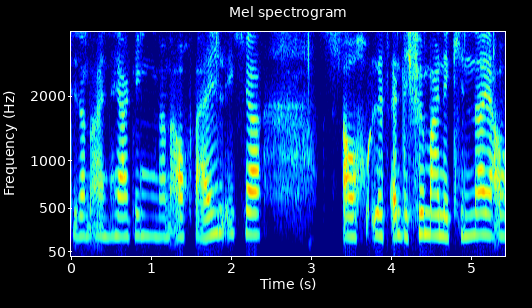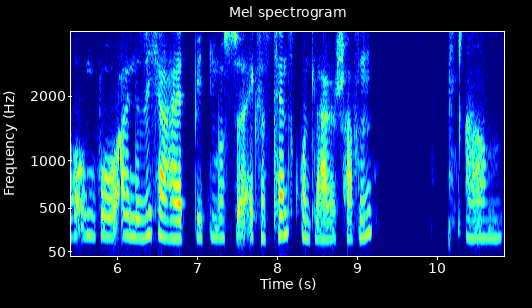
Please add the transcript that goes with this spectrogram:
die dann einhergingen, dann auch, weil ich ja auch letztendlich für meine Kinder ja auch irgendwo eine Sicherheit bieten musste, Existenzgrundlage schaffen. Ähm,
